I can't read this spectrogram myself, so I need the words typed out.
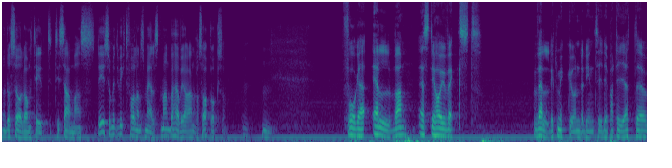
under så lång tid tillsammans, det är som ett vilket förhållande som helst, man behöver göra andra saker också. Mm. Fråga 11. SD har ju växt väldigt mycket under din tid i partiet. Eh,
